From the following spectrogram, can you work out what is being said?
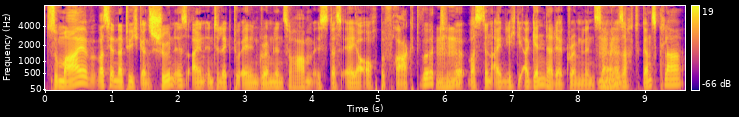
zumal, was ja natürlich ganz schön ist, einen intellektuellen Gremlin zu haben, haben, ist, dass er ja auch befragt wird, mhm. äh, was denn eigentlich die Agenda der Gremlins sei. Mhm. Und er sagt ganz klar,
